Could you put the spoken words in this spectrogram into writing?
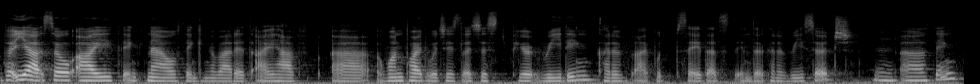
but yeah, so I think now thinking about it, I have uh, one part which is like just pure reading, kind of. I would say that's in the kind of research Mm. uh, thing.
